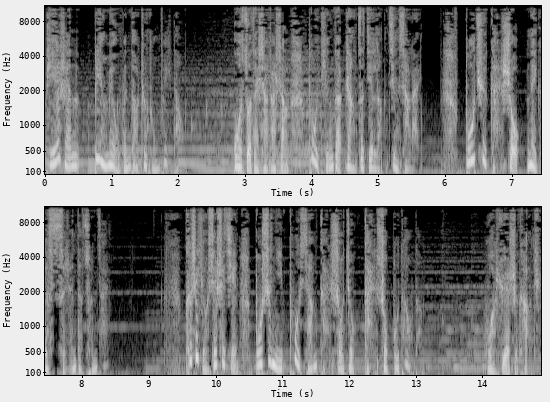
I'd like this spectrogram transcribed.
别人并没有闻到这种味道。我坐在沙发上，不停的让自己冷静下来，不去感受那个死人的存在。可是有些事情不是你不想感受就感受不到的。我越是抗拒，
